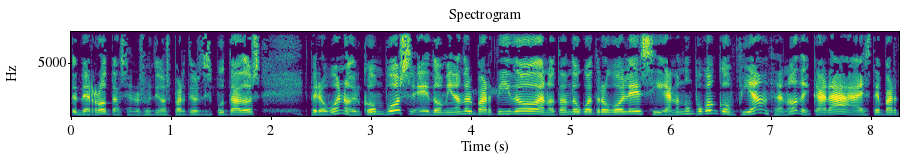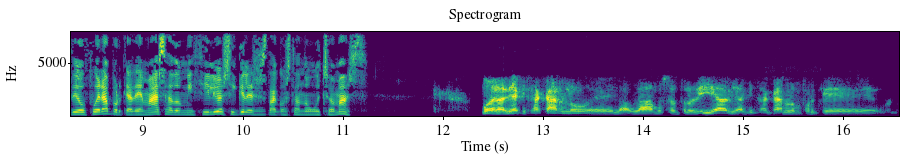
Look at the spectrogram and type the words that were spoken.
derrotas en los últimos partidos disputados, pero bueno, el compost eh, dominando el partido, anotando cuatro goles y ganando un poco en confianza, ¿no? De cara a este partido fuera, porque además a domicilio sí que les está costando mucho más. Bueno, había que sacarlo, eh, lo hablábamos otro día, había que sacarlo porque, bueno,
